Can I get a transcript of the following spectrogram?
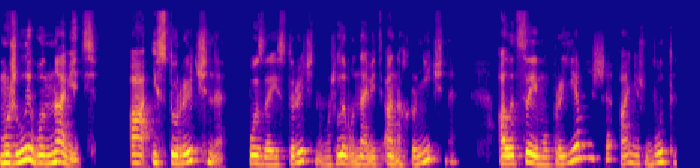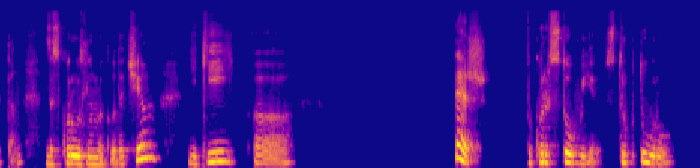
можливо, навіть аісторичне, позаісторичне, можливо, навіть анахронічне, але це йому приємніше, аніж бути там заскорузлим викладачем, який е, теж використовує структуру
